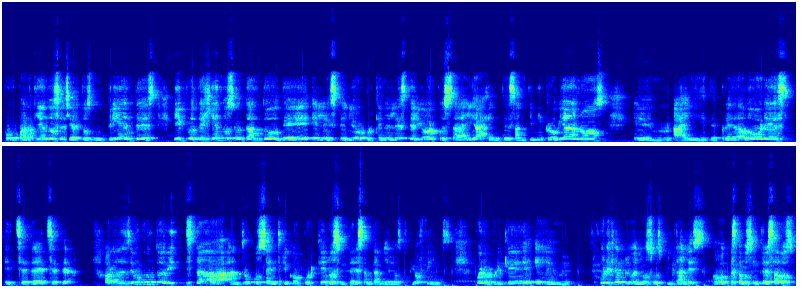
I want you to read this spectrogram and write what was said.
compartiéndose ciertos nutrientes y protegiéndose un tanto del exterior, porque en el exterior pues hay agentes antimicrobianos, em, hay depredadores, etcétera, etcétera. Ahora, desde un punto de vista antropocéntrico, ¿por qué nos interesan también los biofilms? Bueno, porque, eh, por ejemplo, en los hospitales, ¿no? estamos interesados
